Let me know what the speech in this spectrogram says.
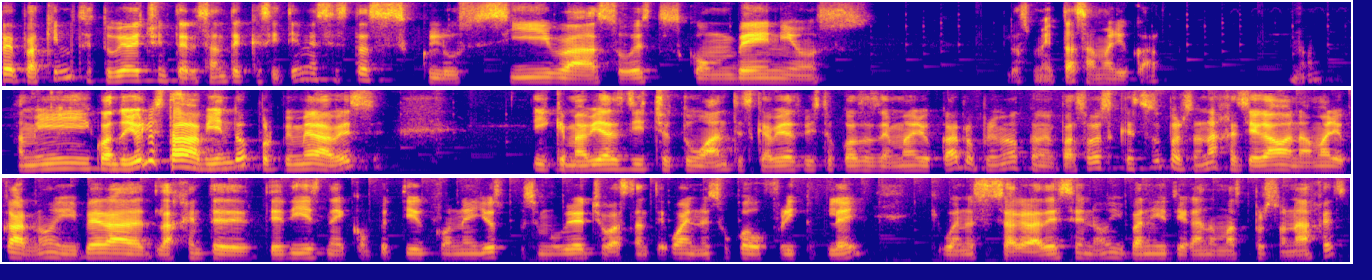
Pepe, aquí no te hubiera hecho interesante que si tienes estas exclusivas o estos convenios, los metas a Mario Kart. ¿no? A mí, cuando yo lo estaba viendo por primera vez, y que me habías dicho tú antes que habías visto cosas de Mario Kart, lo primero que me pasó es que estos personajes llegaban a Mario Kart, ¿no? Y ver a la gente de, Disney competir con ellos, pues se me hubiera hecho bastante guay, ¿no? Es un juego free to play, que bueno, eso se agradece, ¿no? Y van a ir llegando más personajes.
